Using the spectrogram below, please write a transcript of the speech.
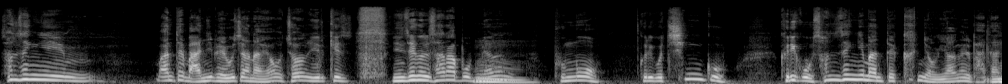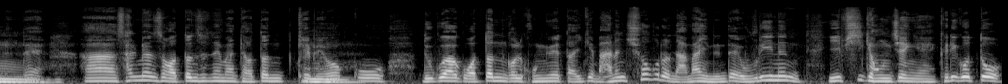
선생님한테 많이 배우잖아요. 저는 이렇게 인생을 살아보면 음. 부모 그리고 친구 그리고 선생님한테 큰 영향을 받았는데 음. 아 살면서 어떤 선생님한테 어떻게 음. 배웠고 누구하고 어떤 걸 공유했다 이게 많은 추억으로 남아 있는데 우리는 입시 경쟁에 그리고 또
